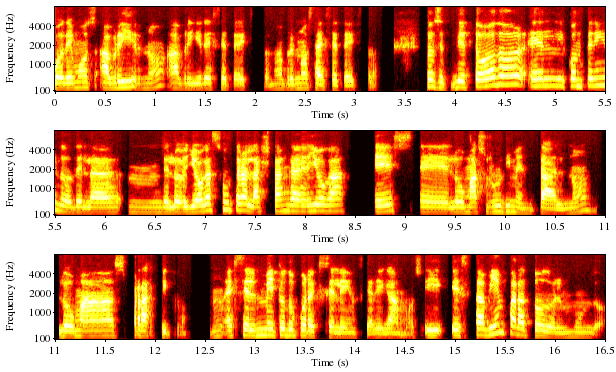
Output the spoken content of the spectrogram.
podemos abrir, ¿no? Abrir ese texto, ¿no? Abrirnos a ese texto. Entonces, de todo el contenido de, la, mm, de los Yoga Sutra, la Ashtanga Yoga es eh, lo más rudimental, ¿no? Lo más práctico. Es el método por excelencia, digamos, y está bien para todo el mundo.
